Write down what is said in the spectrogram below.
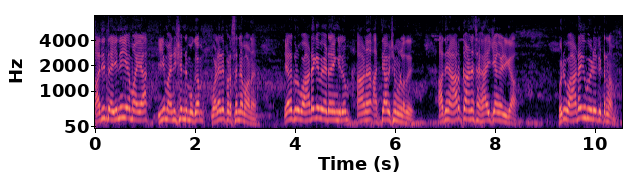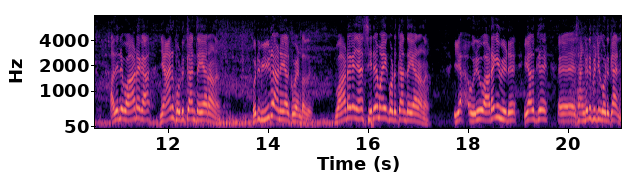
അതിദയനീയമായ ഈ മനുഷ്യന്റെ മുഖം വളരെ പ്രസന്നമാണ്. ഇയാൾക്കൊരു വാടക വീടെങ്കിലും ആണ് അത്യാവശ്യമുള്ളത്. അതിനാർക്കാണ് സഹായിക്കാൻ കഴിയുക? ഒരു വാടക വീട് കിട്ടണം. അതിന്റെ വാടക ഞാൻ കൊടുക്കാൻ തയ്യാറാണ്. ഒരു വീടാണ് ഇയാൾക്ക് വേണ്ടത്. വാടക ഞാൻ സ്ഥിരമായി കൊടുക്കാൻ തയ്യാറാണ്. ഒരു വാടക വീട് ഇയാൾക്ക് സംഘടിപ്പിച്ച് കൊടുക്കാൻ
